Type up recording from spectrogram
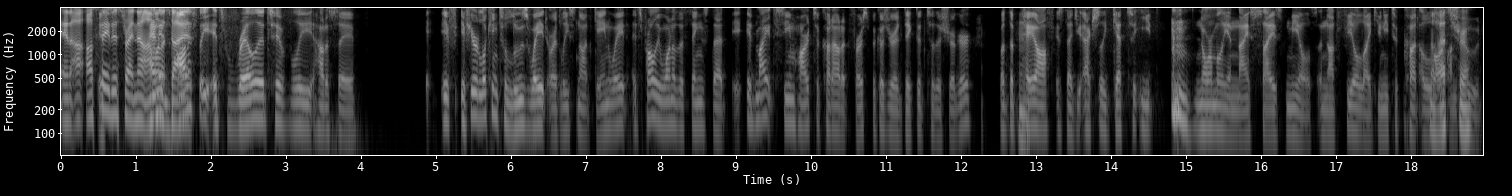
And I- I'll say It's- this right now. I'm and on a it's diet. honestly, it's relatively how to say. If if you're looking to lose weight or at least not gain weight, it's probably one of the things that it, it might seem hard to cut out at first because you're addicted to the sugar. But the Hmm. payoff is that you actually get to eat normally and nice sized meals and not feel like you need to cut a lot that's on true. food.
